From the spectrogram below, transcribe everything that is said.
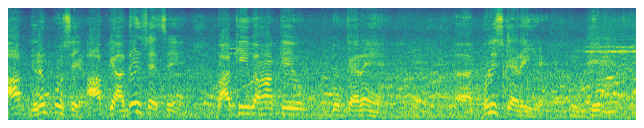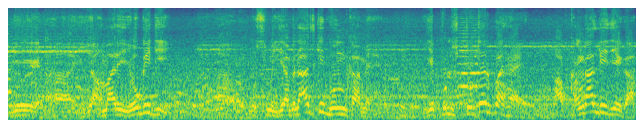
आप निरंकुश है, आपके आदेश ऐसे हैं। बाकी वहाँ के वो कह रहे हैं पुलिस कह रही है कि ये जो हमारे योगी जी उसमें यमराज की भूमिका में है। ये पुलिस ट्विटर पर है, आप खंगाल लीजिएगा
